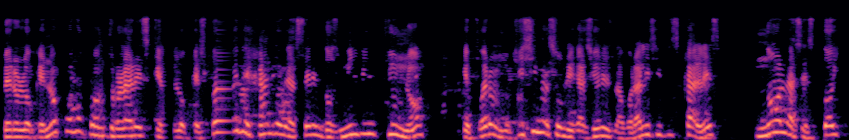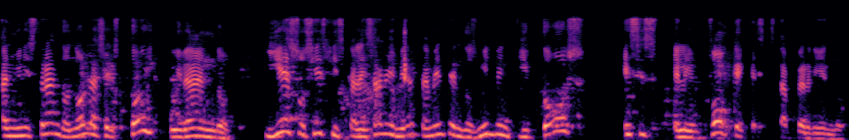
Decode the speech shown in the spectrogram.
Pero lo que no puedo controlar es que lo que estoy dejando de hacer en 2021, que fueron muchísimas obligaciones laborales y fiscales, no las estoy administrando, no las estoy cuidando. Y eso sí es fiscalizable inmediatamente en 2022. Ese es el enfoque que se está perdiendo.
